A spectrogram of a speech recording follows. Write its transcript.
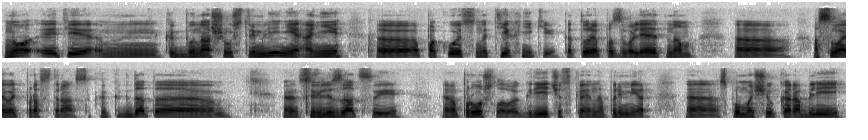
Но эти как бы наши устремления, они э, покоятся на технике, которая позволяет нам э, осваивать пространство. Как когда-то э, цивилизации прошлого, греческая, например, с помощью кораблей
